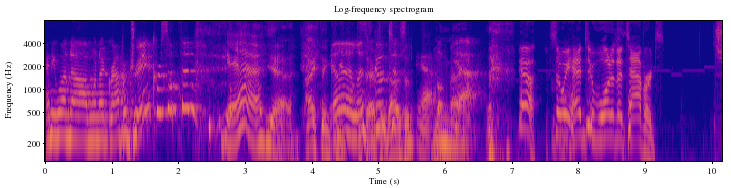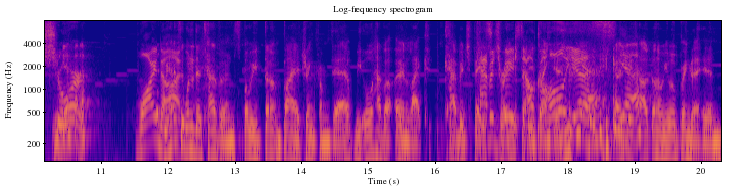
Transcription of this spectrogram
Anyone uh, want to grab a drink or something? Yeah. yeah, I think Yeah, we let's go it. That to- was a yeah, long night. yeah. Yeah. So we head to one of the taverns. Sure. Yeah. Why not? We head to one of the taverns, but we don't buy a drink from there. We all have our own like cabbage-based Cabbage drinks based that we bring alcohol, in. yes. cabbage-based Yeah. alcohol. We all bring that in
